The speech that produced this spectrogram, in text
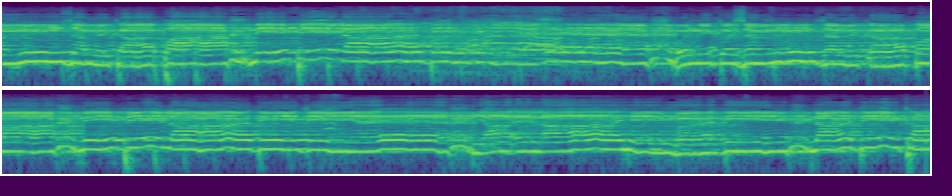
जमजम का पानी पिला दीजिए उनको जमजम का पानी पिला दीजिए। या इलाही मदीना दिखा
